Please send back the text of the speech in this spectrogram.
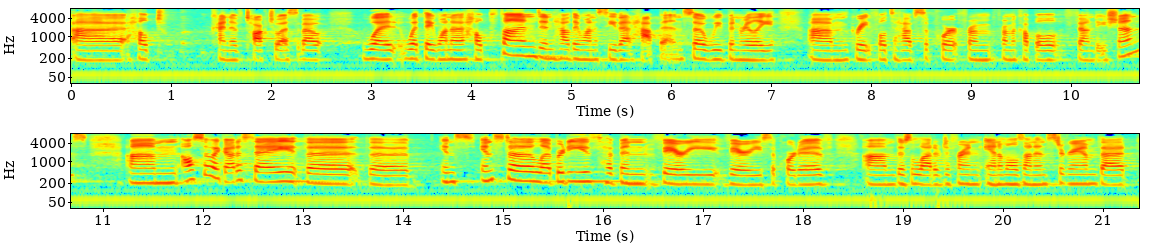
uh, helped kind of talk to us about what what they want to help fund and how they want to see that happen. So we've been really um, grateful to have support from from a couple foundations. Um, also, I got to say the the Insta celebrities have been very, very supportive. Um, there's a lot of different animals on Instagram that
